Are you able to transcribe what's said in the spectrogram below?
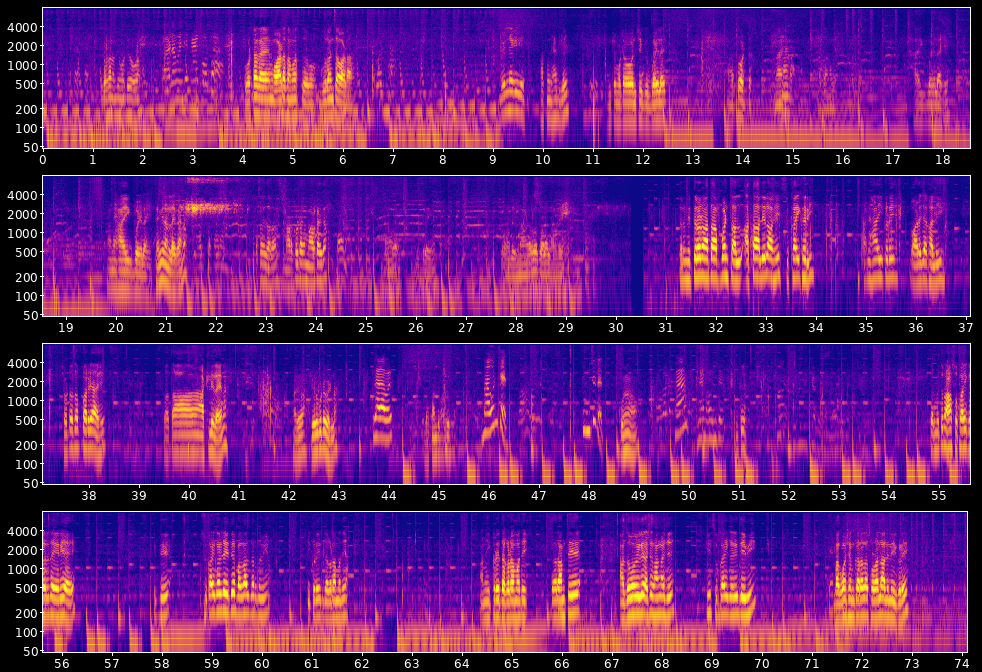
बघा आमचे मोठे बाबा. वाडा म्हणजे काय? गोटा काय? वाडा समजतो. गुरांचा वाडा. बैल नाही काय आतमध्ये हात बैल. आमच्या मोठ्या बाबांचे बैल आहेत. मारतो वाटतं. नाही. चांगला हा एक बैल आहे. आणि हा एक बैल आहे. नवीन आणलाय का ना? कसा आहे जरा? मार्केट आहे मार्क आहे का? चांगला आहे. दुसरं आहे का? चालेल नांगराला चालायला हवं आहे. तर मित्रांनो आता आपण चाल आता आलेलो आहे सुखाई खरी. आणि हा इकडे वाड्याच्या खाली छोटासा पर्याय आहे. तो आता आटलेला आहे ना? अरे वा पेरू कुठे भेटला? झाडावर. लोकांचं भाऊंचे आहेत. तुमचेच आहेत. कोणी हा? नाही भाऊंचे. इथे. तर मित्रांनो हा सुकाई खरीचा एरिया आहे. इथे सुकाई खरीच्या इथे बघाल तर तुम्ही इकडे एक दगडामध्ये. आणि इकडे दगडामध्ये. तर आमचे आजोबा वगैरे असे सांगायचे की सुकाई घरी देवी भगवान शंकराला सोडायला आलेली इकडे.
